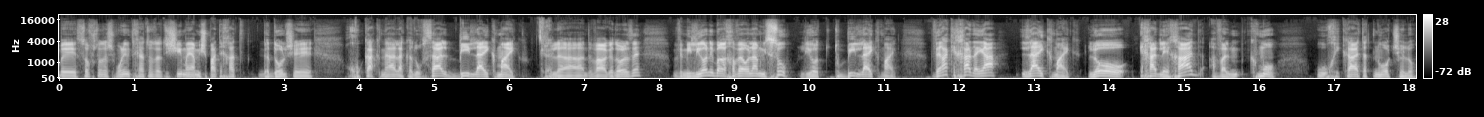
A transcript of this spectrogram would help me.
בסוף שנות ה-80, תחילת שנות ה-90, היה משפט אחד גדול שחוקק מעל הכדורסל, be like Mike, כן. כן. של הדבר הגדול הזה, ומיליונים ברחבי העולם ניסו להיות to be like Mike, ורק אחד היה like Mike, לא אחד לאחד, אבל כמו. הוא חיכה את התנועות שלו,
